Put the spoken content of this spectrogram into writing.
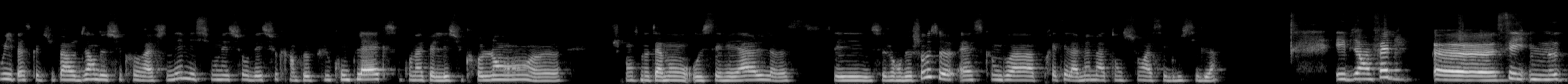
Oui, parce que tu parles bien de sucres raffinés, mais si on est sur des sucres un peu plus complexes, qu'on appelle les sucres lents, euh, je pense notamment aux céréales, c'est ce genre de choses, est-ce qu'on doit prêter la même attention à ces glucides-là? Eh bien, en fait, euh, une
